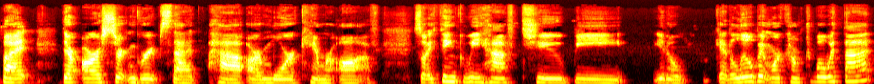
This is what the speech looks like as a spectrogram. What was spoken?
but there are certain groups that ha- are more camera off so i think we have to be you know get a little bit more comfortable with that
